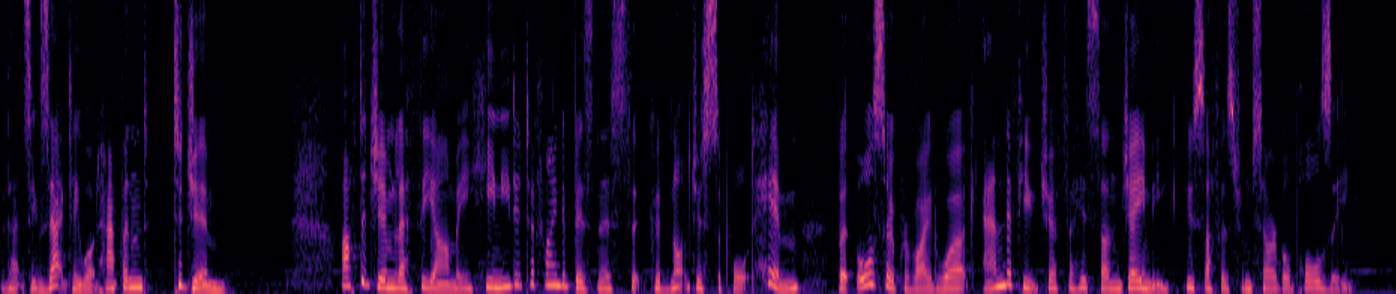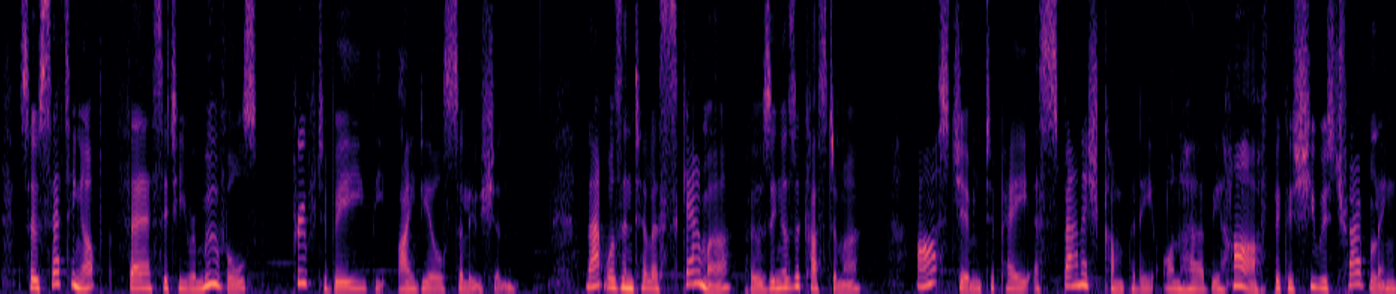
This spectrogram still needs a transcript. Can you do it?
That's exactly what happened to Jim. After Jim left the army, he needed to find a business that could not just support him, but also provide work and a future for his son Jamie, who suffers from cerebral palsy. So setting up Fair City Removals proved to be the ideal solution. That was until a scammer, posing as a customer, asked Jim to pay a Spanish company on her behalf because she was travelling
